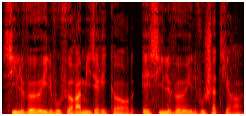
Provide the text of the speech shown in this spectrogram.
S'il veut, il vous fera miséricorde, et s'il veut, il vous châtiera.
